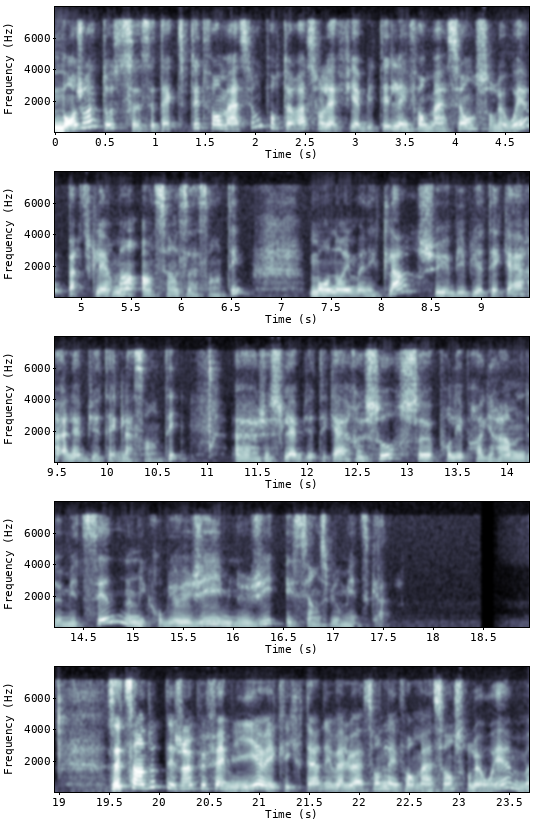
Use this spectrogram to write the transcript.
Bonjour à tous. Cette activité de formation portera sur la fiabilité de l'information sur le web, particulièrement en sciences de la santé. Mon nom est Monique Clark, je suis bibliothécaire à la Bibliothèque de la Santé. Euh, je suis la bibliothécaire ressource pour les programmes de médecine, microbiologie, immunologie et sciences biomédicales. Vous êtes sans doute déjà un peu familier avec les critères d'évaluation de l'information sur le web.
